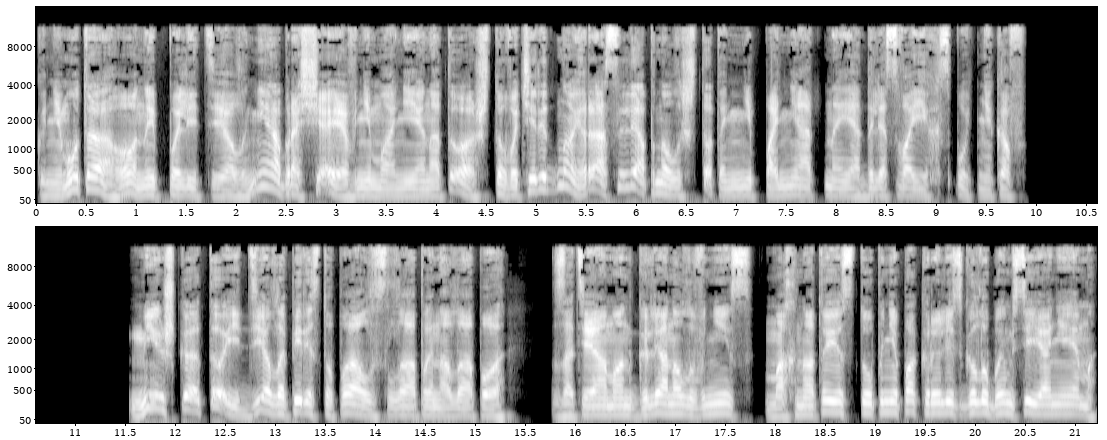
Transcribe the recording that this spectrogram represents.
К нему-то он и полетел, не обращая внимания на то, что в очередной раз ляпнул что-то непонятное для своих спутников. Мишка то и дело переступал с лапы на лапу. Затем он глянул вниз, мохнатые ступни покрылись голубым сиянием.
